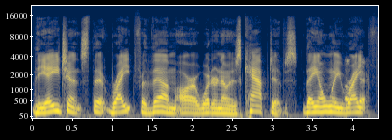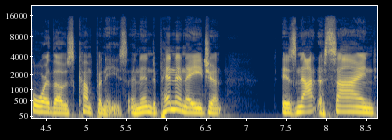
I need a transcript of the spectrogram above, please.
the agents that write for them are what are known as captives. They only write for those companies. An independent agent is not assigned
